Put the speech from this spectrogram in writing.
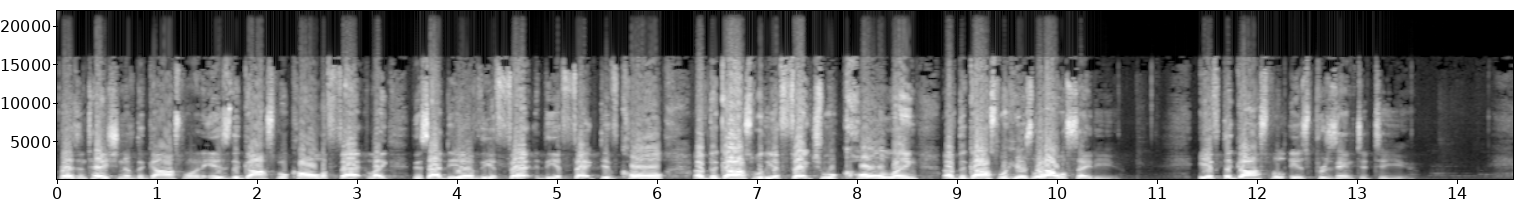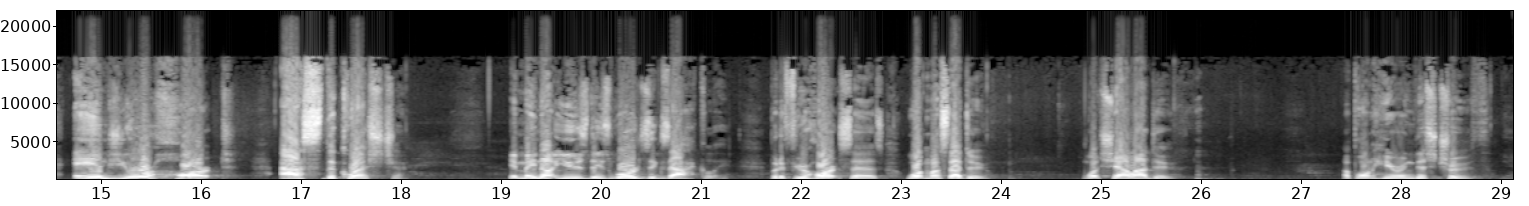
presentation of the gospel and is the gospel call effect, like this idea of the effect, the effective call of the gospel, the effectual calling of the gospel. Here's what I will say to you. If the gospel is presented to you and your heart asks the question, it may not use these words exactly, but if your heart says, What must I do? What shall I do? Upon hearing this truth, yes.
